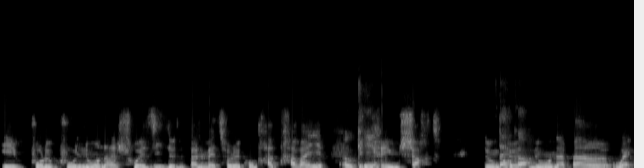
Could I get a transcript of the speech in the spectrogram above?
et pour le coup, nous, on a choisi de ne pas le mettre sur le contrat de travail et créer une charte. Donc euh, nous on n'a pas ouais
